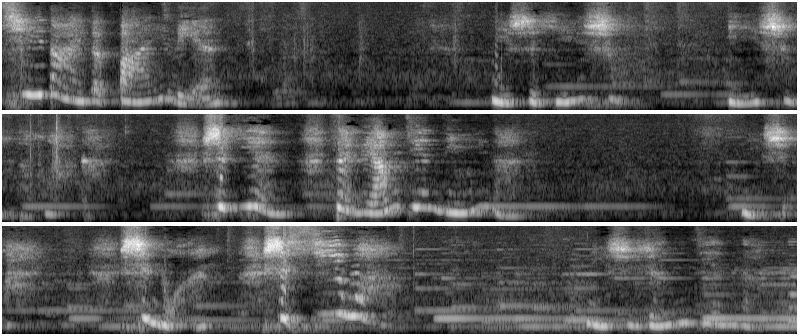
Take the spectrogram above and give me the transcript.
期待的白脸，你是一树一树的花开，是燕在梁间呢喃。你是爱，是暖，是希望，你是人间的。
